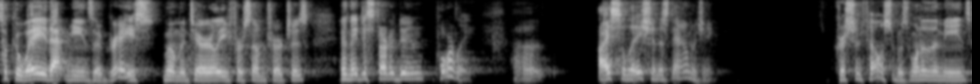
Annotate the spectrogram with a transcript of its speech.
took away that means of grace momentarily for some churches, and they just started doing poorly. Uh, isolation is damaging. Christian fellowship is one of the means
